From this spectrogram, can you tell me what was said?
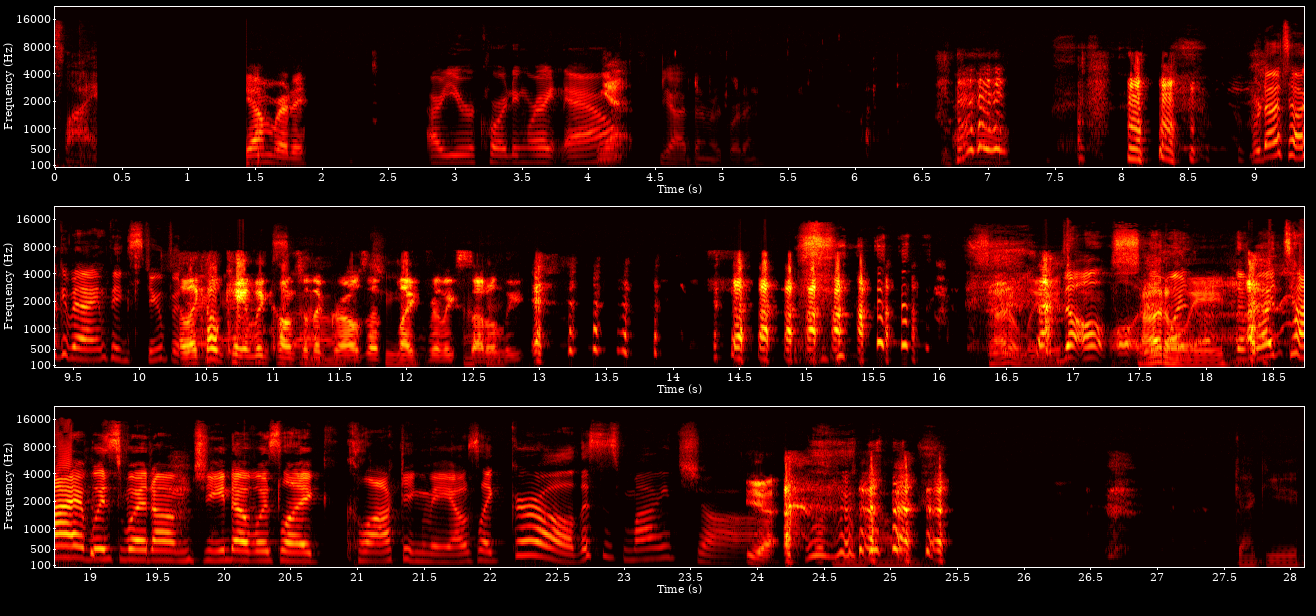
to flying. Yeah, I'm ready. Are you recording right now? Yeah. Yeah, I've been recording. We're not talking about anything stupid. I like how right now, Caitlyn comes to the girls up like really subtly. Subtly. The, oh, oh, the Subtly. one, the one time was when um Gina was like clocking me. I was like, "Girl, this is my job." yeah. Gaggy.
